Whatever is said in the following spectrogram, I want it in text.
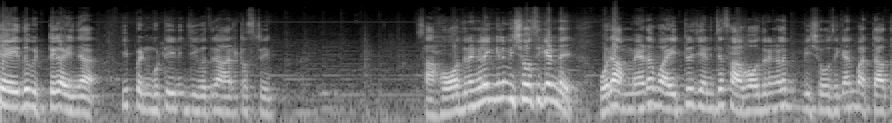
ചെയ്ത് വിട്ട് കഴിഞ്ഞാൽ ഈ പെൺകുട്ടി ഇനി ജീവിതത്തിൽ ആരെ ട്രസ്റ്റ് ചെയ്യും സഹോദരങ്ങളെങ്കിലും വിശ്വസിക്കണ്ടേ. ഒരു അമ്മയുടെ വയറ്റിൽ ജനിച്ച സഹോദരങ്ങളെ വിശ്വസിക്കാൻ പറ്റാത്ത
